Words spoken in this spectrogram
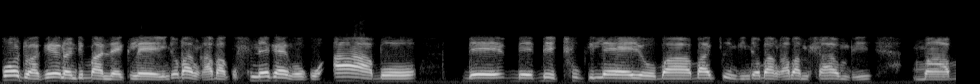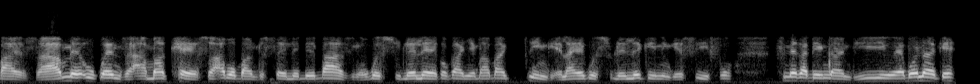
Kodwa ke yona nto ibalulekileyo into yoba ngaba kufuneka ngoku abo bethukileyo bacinga into yoba ngaba mhlawumbi mabazame ukwenza amakheso abo bantu sele bebazi ngokwesuleleko okanye babacingela ekwesulelekeni ngesifo funeka benqandiwe. Uyabona ke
